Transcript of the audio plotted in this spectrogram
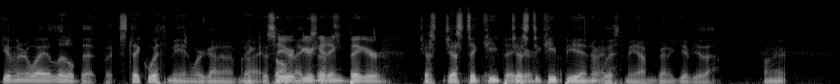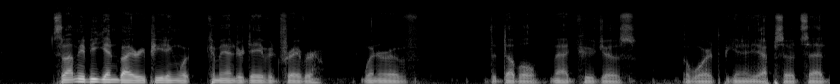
giving it away a little bit, but stick with me, and we're gonna make all right. this so all you're, make you're sense. getting bigger. just just to keep just to keep you in Right. it with me. I'm gonna give you that. All right. So let me begin by repeating what Commander David Fravor, winner of the double Mad Cujo's award at the beginning of the episode, said.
